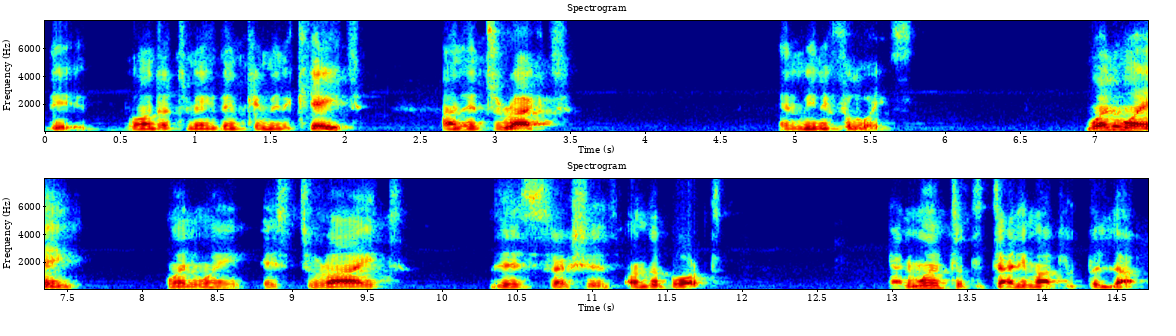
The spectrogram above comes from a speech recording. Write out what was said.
they order to make them communicate and interact in meaningful ways. One way, one way is to write the instructions on the board. يعني مو تعطي التعليمات للطلاب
